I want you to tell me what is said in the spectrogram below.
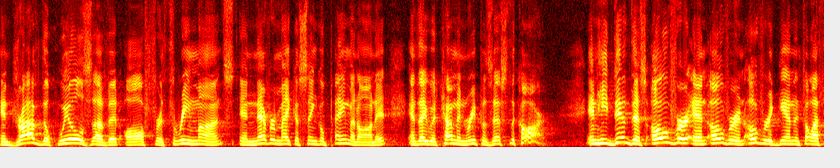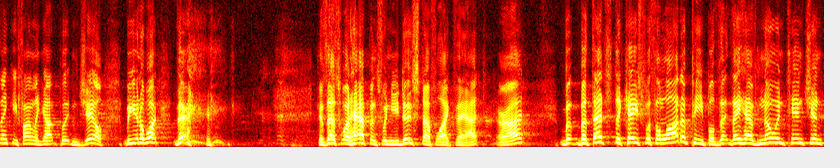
and drive the wheels of it off for three months and never make a single payment on it, and they would come and repossess the car. And he did this over and over and over again until I think he finally got put in jail. But you know what? Because that's what happens when you do stuff like that, all right? But, but that's the case with a lot of people. They have no intention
